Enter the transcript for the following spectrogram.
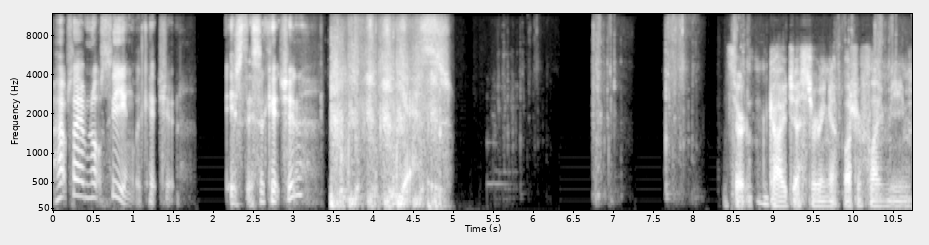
Perhaps I am not seeing the kitchen. Is this a kitchen? Yes. Certain guy gesturing at butterfly meme.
